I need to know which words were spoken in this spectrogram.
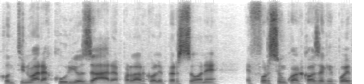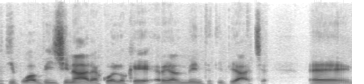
continuare a curiosare, a parlare con le persone, è forse un qualcosa che poi ti può avvicinare a quello che realmente ti piace. Eh,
